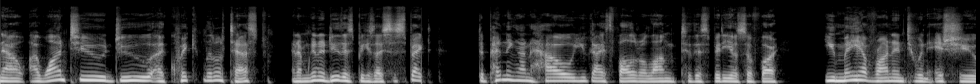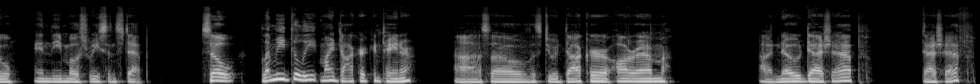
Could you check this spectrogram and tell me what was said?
Now, I want to do a quick little test, and I'm going to do this because I suspect, depending on how you guys followed along to this video so far, you may have run into an issue in the most recent step. So let me delete my Docker container. Uh, so let's do a Docker rm uh, node-app f.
